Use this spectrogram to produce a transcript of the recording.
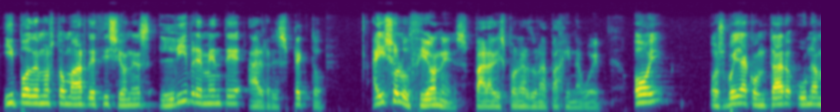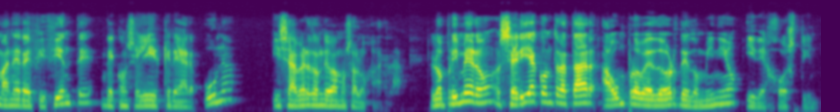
y podemos tomar decisiones libremente al respecto. Hay soluciones para disponer de una página web. Hoy os voy a contar una manera eficiente de conseguir crear una y saber dónde vamos a alojarla. Lo primero sería contratar a un proveedor de dominio y de hosting.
